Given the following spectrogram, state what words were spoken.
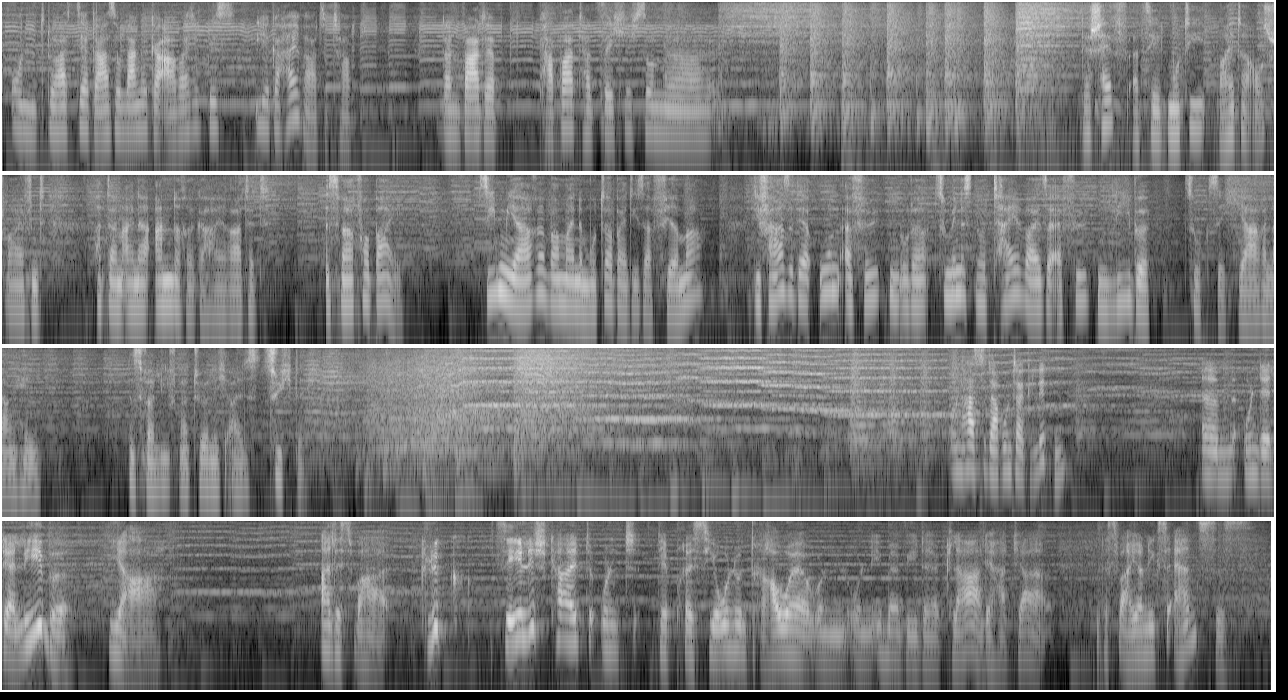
Und du hast ja da so lange gearbeitet, bis ihr geheiratet habt. Dann war der Papa tatsächlich so eine. Der Chef, erzählt Mutti weiter ausschweifend, hat dann eine andere geheiratet. Es war vorbei. Sieben Jahre war meine Mutter bei dieser Firma. Die Phase der unerfüllten oder zumindest nur teilweise erfüllten Liebe zog sich jahrelang hin. Es verlief natürlich alles züchtig. Und hast du darunter gelitten? Ähm, unter der Liebe, ja. Alles war Glück, Seligkeit und Depression und Trauer und, und immer wieder. Klar, der hat ja, das war ja nichts Ernstes.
